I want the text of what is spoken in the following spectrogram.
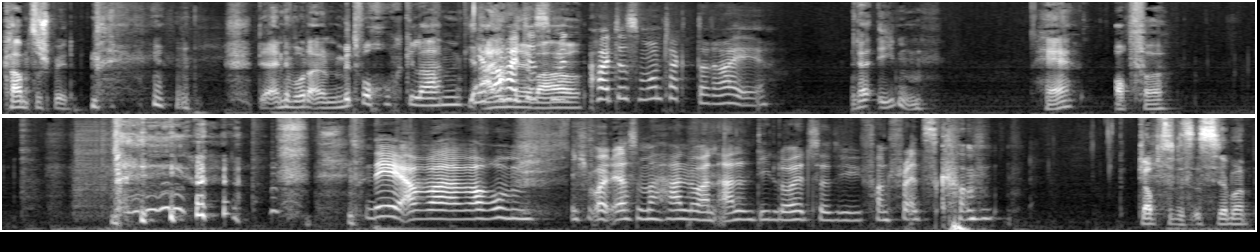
kam zu spät. die eine wurde am Mittwoch hochgeladen, die Ja, aber eine heute war. ist, mit, heute ist Montag 3. Ja, eben. Hä? Opfer. Nee, aber warum? Ich wollte erstmal Hallo an alle die Leute, die von Freds kommen. Glaubst du, das ist jemand?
